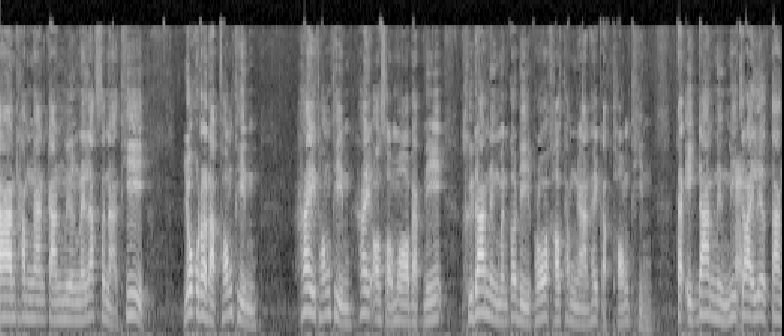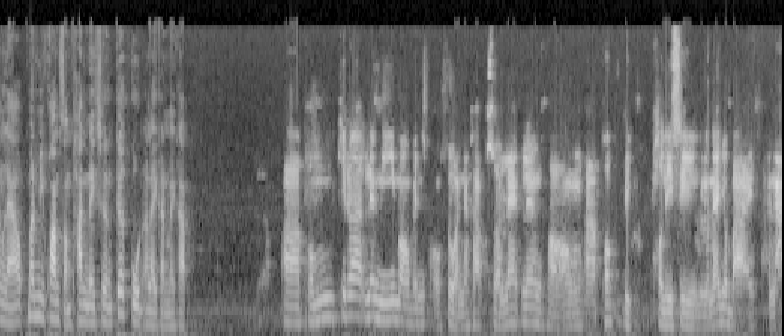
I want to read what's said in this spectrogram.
การทำงานการเมืองในลักษณะที่ยกระดับท้องถิ่น ให้ท้องถิ่น ให้อสมแบบนี้ คือด้านหนึ่งมันก็ดี เพราะว่าเขาทำงานให้กับท้องถิ่น แต่อีกด้านหนึ่งนี่ใกล้เลือกตั้งแล้ว มันมีความสัมพันธ์ในเชิงเกื้อกูลอะไรกันไหมครับอ่า ผมคิดว่าเรื่องนี้มองเป็นสองส่วนนะครับ ส่วนแรกเรื่องของอ public policy หรือนโยบายสาธารณะ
